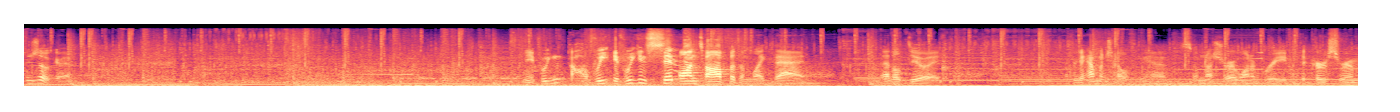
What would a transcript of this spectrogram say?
Which is okay. If we can, oh, if we if we can sit on top of them like that, that'll do it. I forget how much health we have, so I'm not sure I want to brave the curse room.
